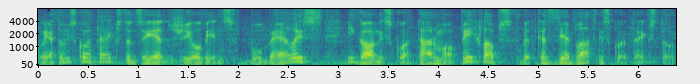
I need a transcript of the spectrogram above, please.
Lietuvisko tekstu dzied Žilvins Bubēlis, igaunisko Tarmo Pihlaps, bet kas dzied latvisko tekstu?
